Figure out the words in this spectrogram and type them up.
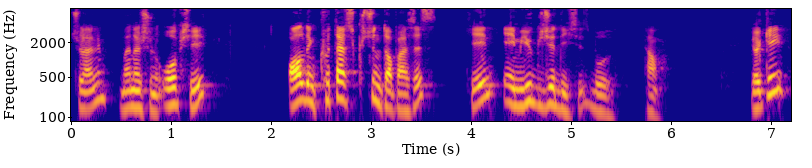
Tushunarlimi mana shuni общий oldin ko'tarish kuchini topasiz keyin m yuk deysiz bo'ldi. Tamom. Yoki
